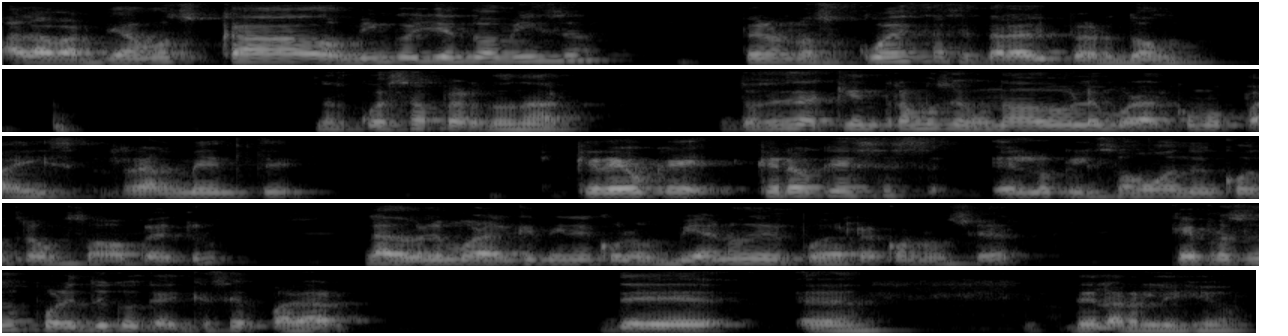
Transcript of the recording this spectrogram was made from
alabardeamos cada domingo yendo a misa, pero nos cuesta aceptar el perdón. Nos cuesta perdonar. Entonces aquí entramos en una doble moral como país. Realmente creo que, creo que ese es, lo que le estamos dando en contra a Gustavo Petro. La doble moral que tiene el colombiano de poder reconocer que hay procesos políticos que hay que separar de, eh, de la religión.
